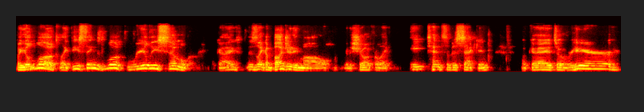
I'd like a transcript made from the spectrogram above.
But you'll look like these things look really similar. Okay. This is like a budgeting model. I'm going to show it for like eight tenths of a second. Okay. It's over here.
